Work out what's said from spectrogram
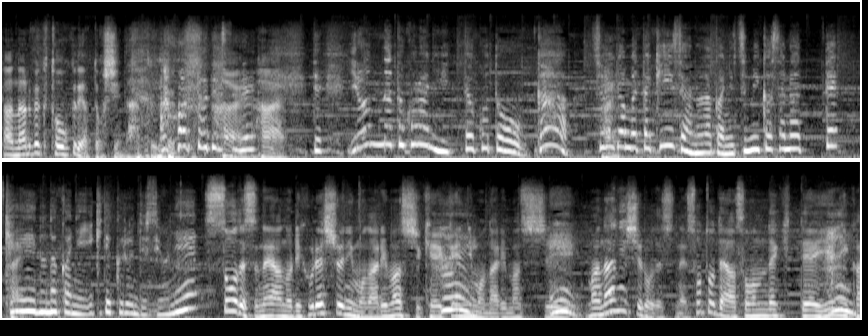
あなるべく遠くでやってほしいなという。本当ですね。はい。はい。でいろんなところに行ったことがそれがまた金さんの中に積み重なって経営の中に生きてくるんですよね。そうですね。あのリフレッシュにもなりますし経験にもなりますし、はい。ええ。まあ、何しろですね外で遊んできて家に帰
